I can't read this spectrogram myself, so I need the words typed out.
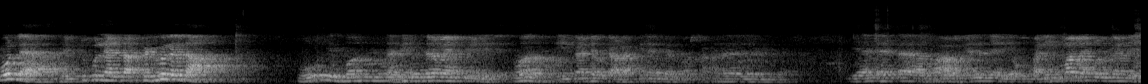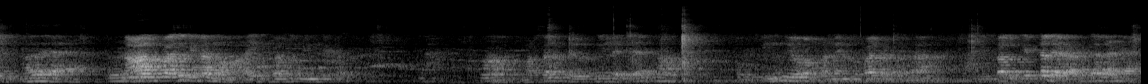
ولا بتكون انت بتكون انت قول برضه ده دي ترى ما يمكن اه دي انت عشان بتعرف كده انت المشكله يا ده انت اربعه كده اللي هو بني ما ما يقول لنا هذا நாலு ரூபாய்க்கு கிட்ட மாமா ஐந்து ரூபாய்க்கு மீன் கேட்டாங்க மசாலா பெருக்கில் ஒரு கிஞ்சி ஒரு பன்னெண்டு ரூபாய் கட்டினா இப்போ அது கெட்டது ரெண்டாயிரம்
